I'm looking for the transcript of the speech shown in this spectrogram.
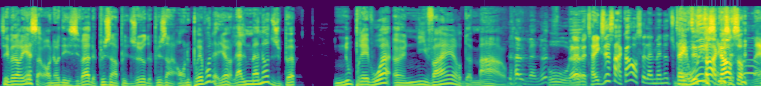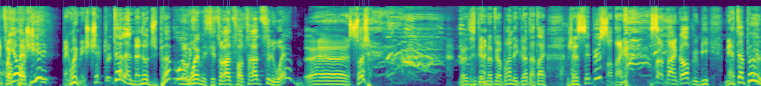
sais, Ils veulent rien savoir. On a des hivers de plus en plus durs, de plus en. On nous prévoit d'ailleurs, l'almanach du peuple nous prévoit un hiver de marde. Oh, là, mais ça existe encore, ça, l'almanach du Ça peuple? existe ça encore, existe. ça. Ben, voyons, papier? je- Ben oui, mais je check tout le temps l'almanach du peuple, moi. Oui, mais c'est-tu rendu, sont-tu rendu sur le web? Euh, ça, je... Là, tu viens de me faire prendre les clottes à terre. Je ne sais plus si sont encore, sont encore publiés. Mais attends un peu.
